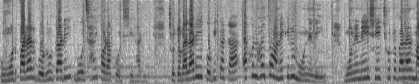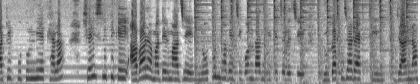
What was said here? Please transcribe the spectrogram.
কুমোরপাড়ার গরুর গাড়ি বোঝাই করা কলসিহারি। ছোটবেলার এই কবিতাটা এখন হয়তো অনেকেরই মনে নেই। মনে নেই সেই ছোটবেলার মাটির পুতুল নিয়ে খেলা, সেই স্মৃতিকেই আবার আমাদের মাঝে নতুনভাবে জীবনদান দিতে চলেছে দুর্গাপূজার এক থিম, যার নাম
